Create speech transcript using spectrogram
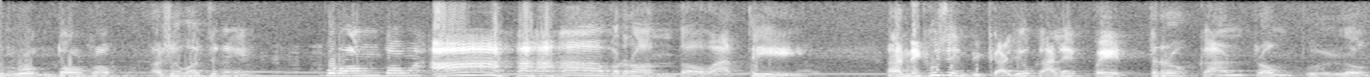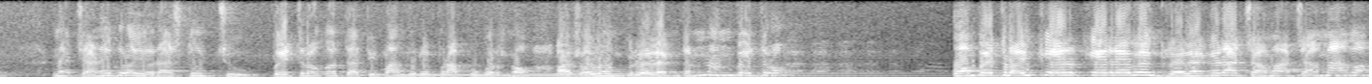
Grontol sapa? Lah sapa jenenge? Prantawati. Ah, Prantawati. Lah niku sing digayuh kalih Petruk Kantong Bolong. Nek jane kula ya ora setuju. Petruk kok dadi mantune Prabu Kresna. Ah saya gleleng tenan Petruk. Wong Petruk iki kerewe glelenge ra jamak-jamak kok.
